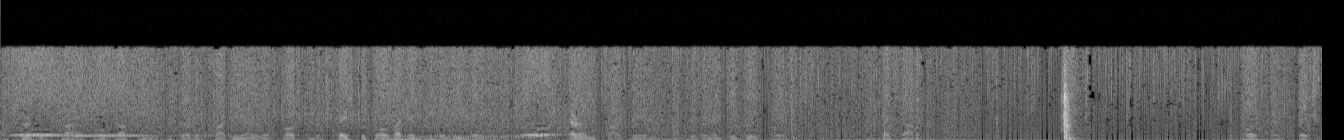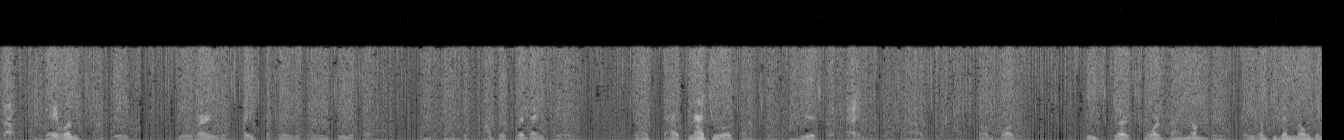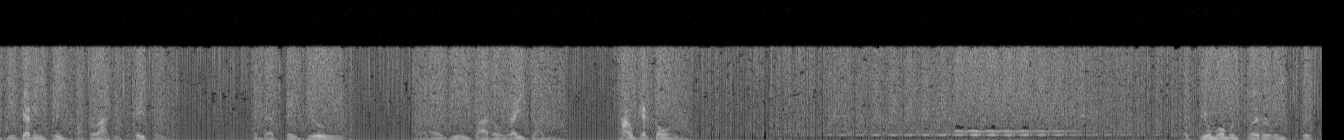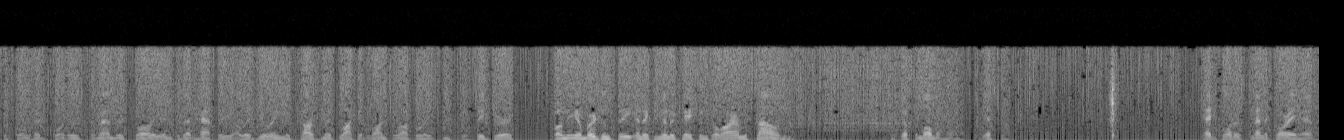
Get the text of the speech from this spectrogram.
A surface car pulls up in the deserted parking area close to the Space Patrol Records Division building. Aaron Sarkane punches an empty briefcase and gets out of the car. Suppose they, stop. They won't stop you. You're wearing a Space Patrol lieutenant's uniform. And you got the proper credentials. Just like natural Sergeant. Yes, sir. I'm Mr. Klaus. Don't worry. These clerks work by numbers. They won't even know that you're getting Prince Baccarati's papers. And if they do, well, you got a ray gun. Now get going. A few moments later in Space Patrol headquarters, Commander Corey and Cadet Happy are reviewing the cosmic rocket launcher operations procedure when the emergency intercommunications alarm sounds. Just a moment, Hal. Yes, sir. Headquarters, Commander Corey here.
